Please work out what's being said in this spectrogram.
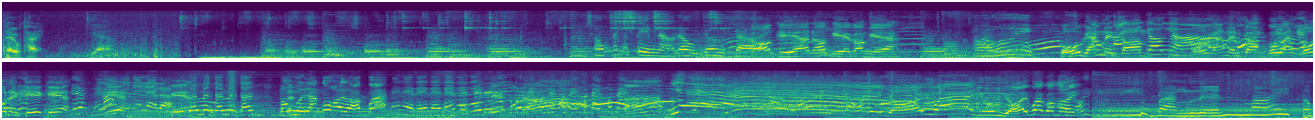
Theo thầy. Dạ Sao không thấy cái tim nào đâu trơn trời. Đó kìa, đó kìa con kìa. Trời ơi. Cố gắng lên con? Cố gắng lên con, cố gắng, cố lên kia kia. Kia, kia. mình tỉnh mình tỉnh Mọi người làm cô hồi hộp quá. Đó. Đó. Yeah! Ê, Giỏi quá, vuông giỏi quá con ơi. Vang lên mái tóc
